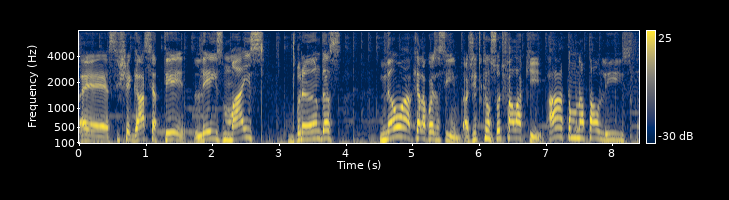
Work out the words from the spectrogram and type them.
é, se chegasse a ter leis mais brandas, não aquela coisa assim, a gente cansou de falar aqui, ah, estamos na Paulista,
